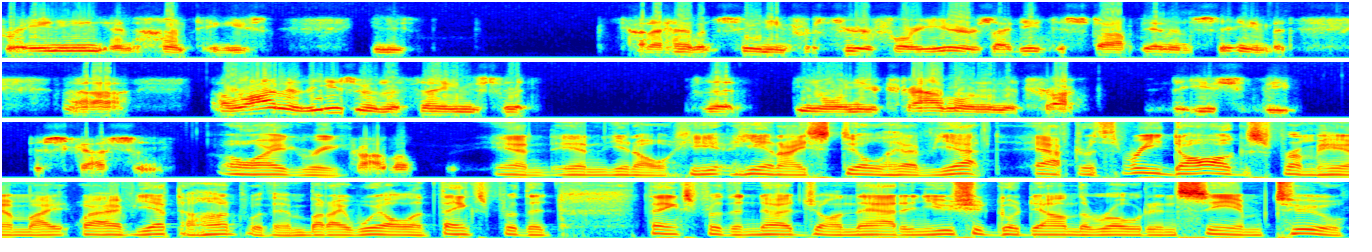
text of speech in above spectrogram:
training and hunting. He's he's God, I haven't seen him for three or four years. I need to stop in and see him. But uh, a lot of these are the things that that you know when you're traveling in the truck that you should be discussing. Oh, I agree. Probably. and and you know he he and I still have yet after three dogs from him I, I have yet to hunt with him but I will and thanks for the thanks for the nudge on that and you should go down the road and see him too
